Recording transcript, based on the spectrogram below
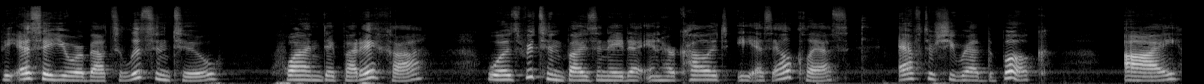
The essay you are about to listen to Juan de Pareja was written by Zenaida in her college ESL class after she read the book I,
